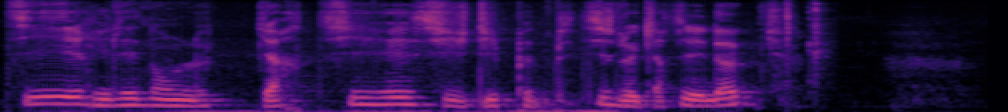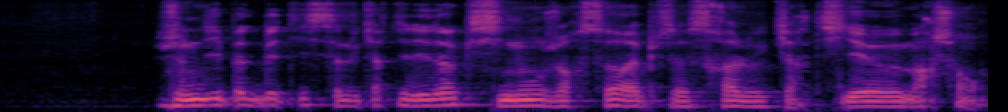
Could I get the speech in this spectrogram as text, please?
tir, il est dans le quartier, si je dis pas de bêtises, le quartier des docks. Je ne dis pas de bêtises, c'est le quartier des docks, sinon je ressors et puis ce sera le quartier euh, marchand.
